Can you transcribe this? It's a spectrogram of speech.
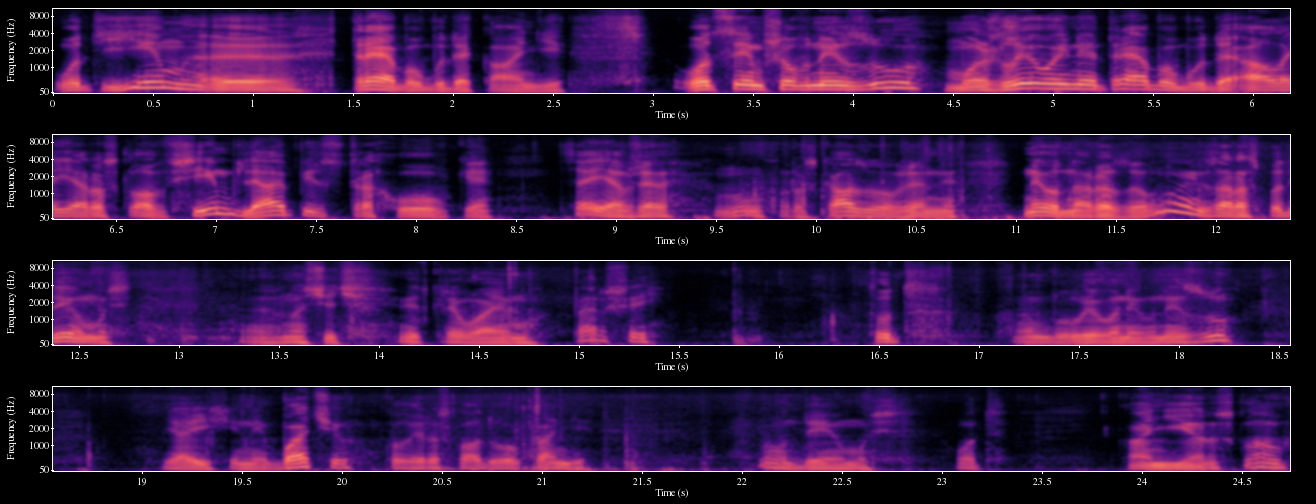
от їм е, треба буде канді. Оцим, що внизу, можливо, і не треба буде, але я розклав всім для підстраховки. Це я вже ну, розказував вже не, неодноразово. Ну і зараз подивимось. Е, Значить, відкриваємо перший. Тут були вони внизу. Я їх і не бачив, коли розкладував канді. Ну, дивимось. От канді я розклав.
